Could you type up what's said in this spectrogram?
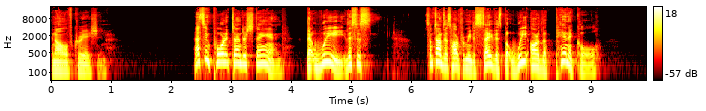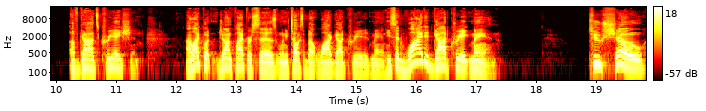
in all of creation. That's important to understand that we, this is, sometimes it's hard for me to say this, but we are the pinnacle of God's creation. I like what John Piper says when he talks about why God created man. He said, Why did God create man? To show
